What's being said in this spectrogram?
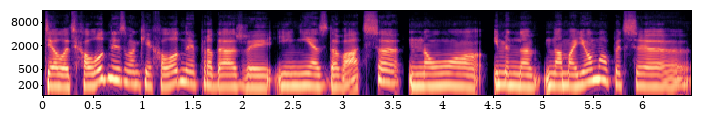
делать холодные звонки, холодные продажи и не сдаваться. Но именно на моем опыте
